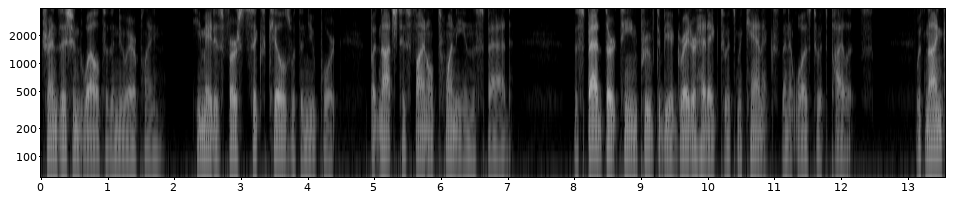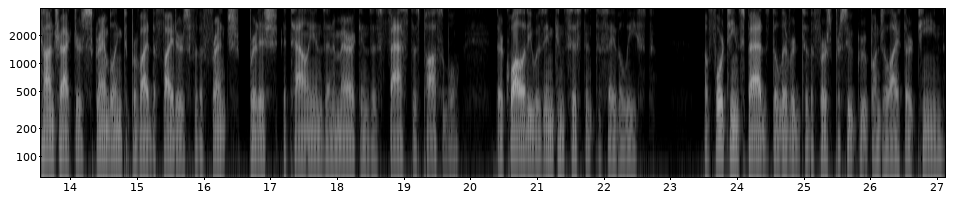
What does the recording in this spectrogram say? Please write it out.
transitioned well to the new airplane. He made his first six kills with the Nieuport, but notched his final 20 in the SPAD. The SPAD 13 proved to be a greater headache to its mechanics than it was to its pilots. With nine contractors scrambling to provide the fighters for the French, British, Italians, and Americans as fast as possible, their quality was inconsistent to say the least. Of 14 SPADs delivered to the first pursuit group on July 13,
